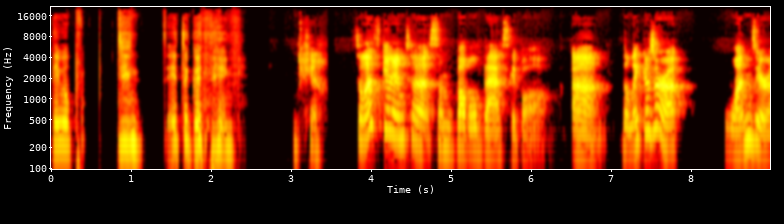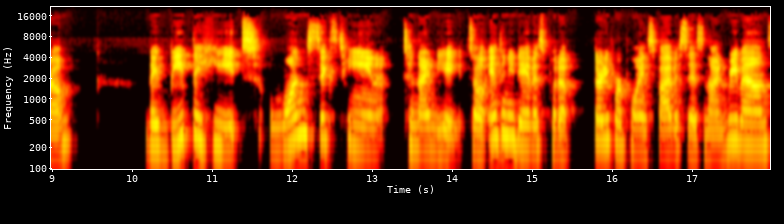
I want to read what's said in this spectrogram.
they will. it's a good thing. Yeah. So let's get into some bubble basketball. Um, the Lakers are up 1 0. They beat the Heat 116 to 98. So Anthony Davis put up 34 points, 5 assists, 9 rebounds.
